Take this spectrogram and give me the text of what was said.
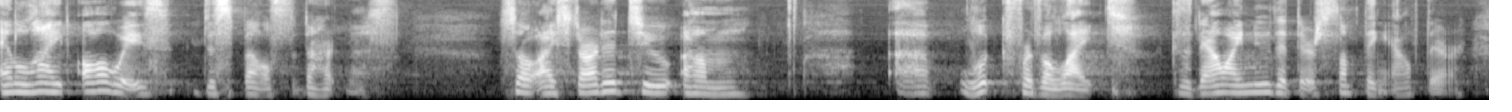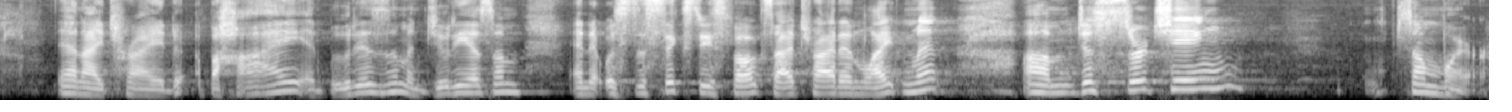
And light always dispels the darkness. So I started to um, uh, look for the light because now I knew that there's something out there. And I tried Baha'i and Buddhism and Judaism, and it was the 60s, folks. I tried enlightenment, um, just searching somewhere,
